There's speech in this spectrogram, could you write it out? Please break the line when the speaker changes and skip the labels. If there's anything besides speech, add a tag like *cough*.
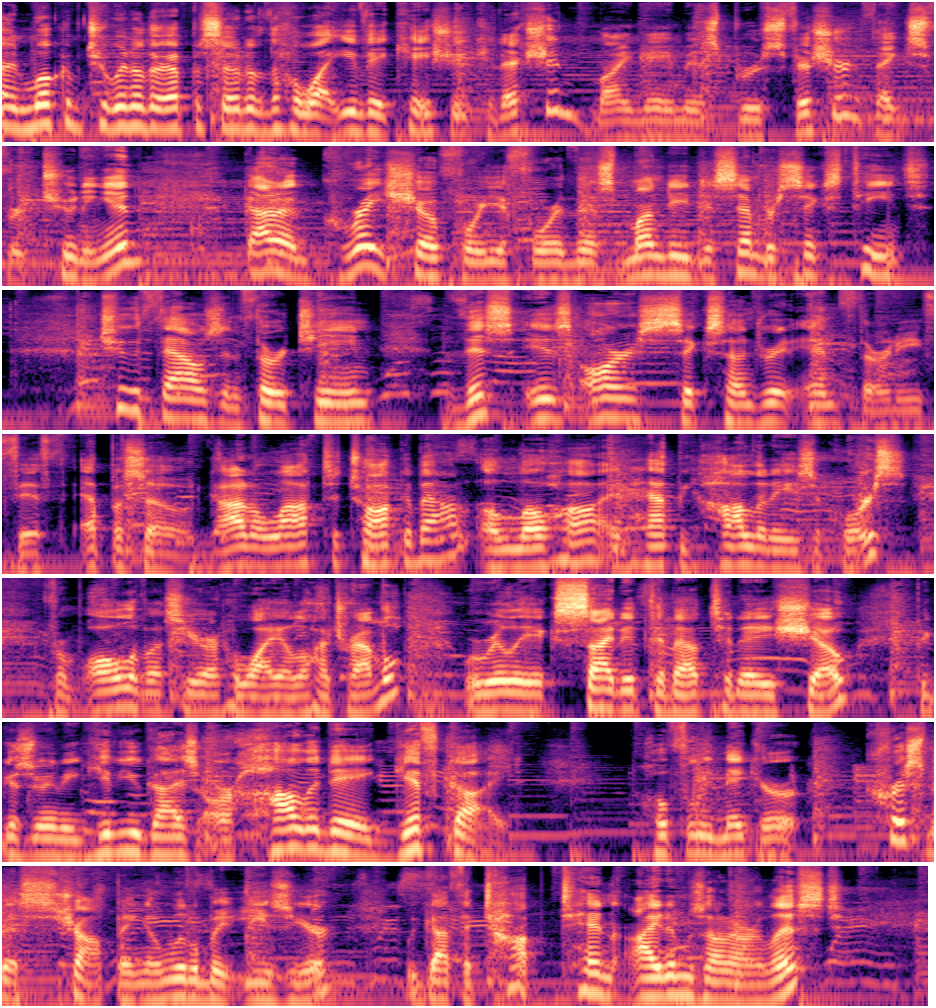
And welcome to another episode of the Hawaii Vacation Connection. My name is Bruce Fisher. Thanks for tuning in. Got a great show for you for this Monday, December 16th, 2013. This is our 635th episode. Got a lot to talk about. Aloha and happy holidays, of course, from all of us here at Hawaii Aloha Travel. We're really excited about today's show because we're going to give you guys our holiday gift guide hopefully make your Christmas shopping a little bit easier. We got the top 10 items on our list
